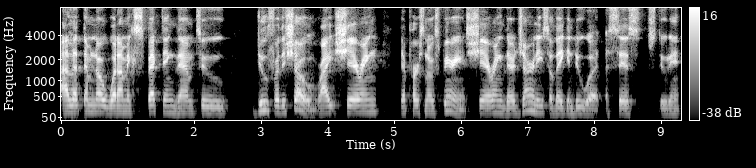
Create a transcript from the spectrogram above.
I let them know what I'm expecting them to do for the show, right? Sharing their personal experience, sharing their journey so they can do what? Assist student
